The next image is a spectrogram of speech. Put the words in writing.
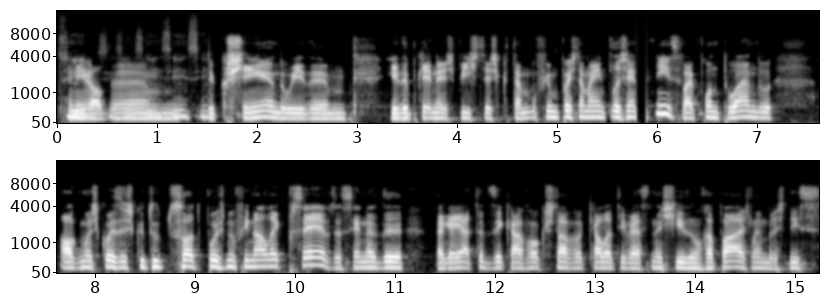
Sim, a nível sim, de, sim, sim. de crescendo e de, e de pequenas pistas que tam, o filme depois também é inteligente nisso, vai pontuando algumas coisas que tu só depois no final é que percebes. A cena de a gaiata dizer que a avó gostava que ela tivesse nascido um rapaz, lembras disso?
